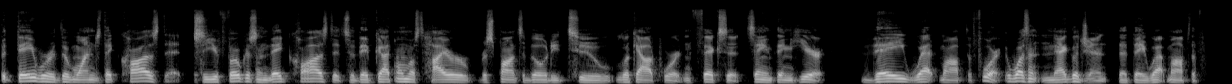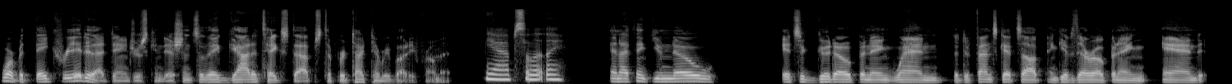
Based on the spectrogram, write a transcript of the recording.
but they were the ones that caused it. So you focus on they caused it. So they've got almost higher responsibility to look out for it and fix it. Same thing here. They wet mopped the floor. It wasn't negligent that they wet mopped the floor, but they created that dangerous condition. So they've got to take steps to protect everybody from it. Yeah, absolutely. And I think you know it's a good opening when the defense gets up and gives their opening and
